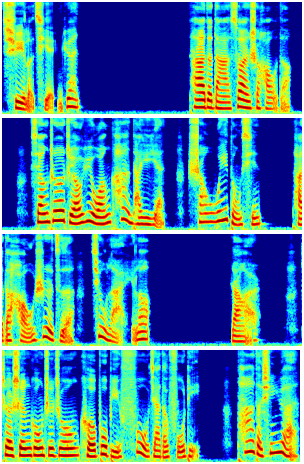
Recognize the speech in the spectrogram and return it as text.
去了前院。他的打算是好的，想着只要誉王看他一眼，稍微动心。他的好日子就来了。然而，这深宫之中可不比富家的府邸，他的心愿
